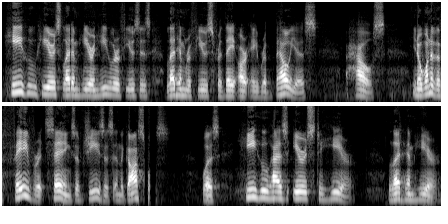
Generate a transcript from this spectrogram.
He who hears, let him hear, and he who refuses, let him refuse, for they are a rebellious house. You know, one of the favorite sayings of Jesus in the Gospels was, He who has ears to hear, let him hear.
